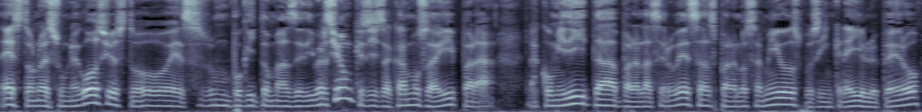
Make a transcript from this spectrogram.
Esto no es un negocio, esto es un poquito más de diversión que si sacamos ahí para la comidita, para las cervezas, para los amigos, pues increíble, pero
